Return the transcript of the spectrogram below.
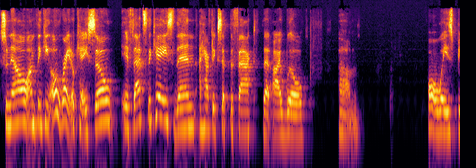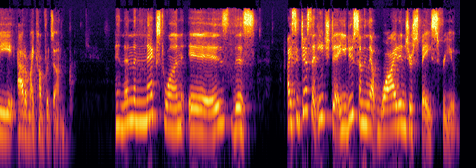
So now I'm thinking, oh, right, okay, so if that's the case, then I have to accept the fact that I will um, always be out of my comfort zone. And then the next one is this I suggest that each day you do something that widens your space for you.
